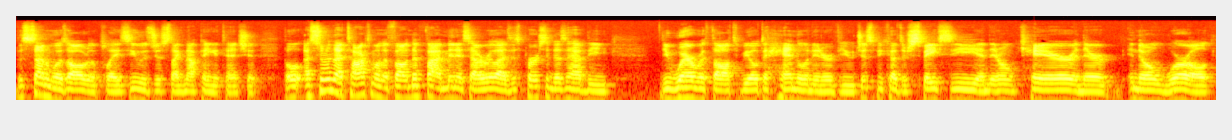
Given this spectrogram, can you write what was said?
The son was all over the place. He was just like not paying attention. But as soon as I talked to him on the phone, then five minutes, I realized this person doesn't have the the wherewithal to be able to handle an interview just because they're spacey and they don't care and they're in their own world.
